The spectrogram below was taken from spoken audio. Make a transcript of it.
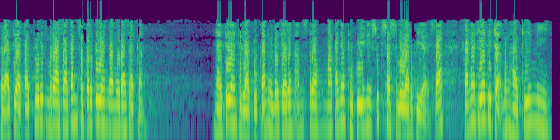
Berarti apa? Turut merasakan seperti yang kamu rasakan. Nah itu yang dilakukan oleh Karen Armstrong Makanya buku ini sukses luar biasa Karena dia tidak menghakimi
